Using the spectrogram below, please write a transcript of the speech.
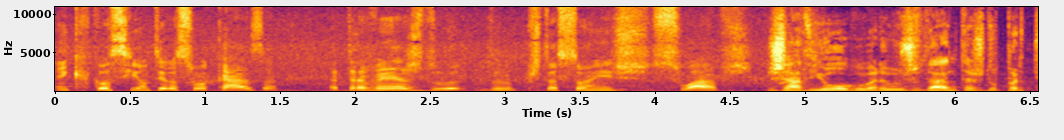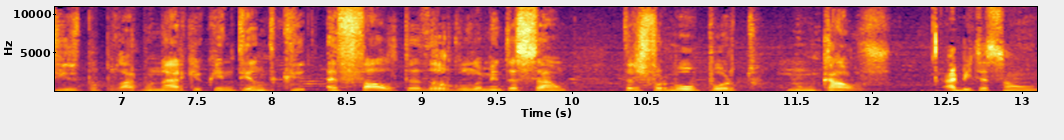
em que conseguiam ter a sua casa através de, de, prestações suaves. Já Diogo Araújo Dantas, do Partido Popular Monárquico, entende que a falta de regulamentação transformou o Porto num caos. A habitação,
